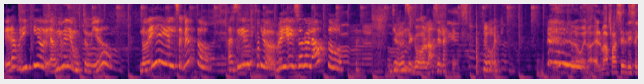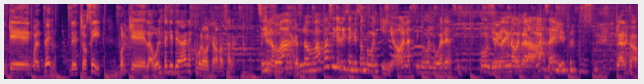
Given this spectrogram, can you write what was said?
Era brígido y a mí me dio mucho miedo. No veía ahí el cemento. Así de brígido. Veía ahí solo el auto. Yo no sé cómo lo hace la gente. Pero bueno. Pero bueno, el más fácil dice que en Hualpén. De hecho, sí. Porque la vuelta que te dan es como la vuelta a la manzana. Sí, los más, que los más fáciles dicen que son como en Quiñón, así como en lugares así. Como que Sí, te das una vuelta a la plaza y listo. Claro,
